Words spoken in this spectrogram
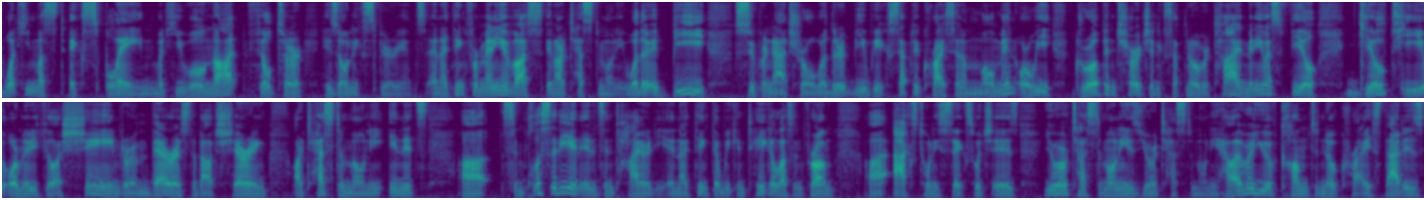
what he must explain, but he will not filter his own experience. And I think for many of us in our testimony, whether it be supernatural, whether it be we accepted Christ in a moment, or we grew up in church and accepted over time, many of us feel guilty or maybe feel ashamed or embarrassed about sharing our testimony in its uh, simplicity and in its entirety. And I think that we can take a lesson from uh, Acts 26, which is your testimony is your testimony. However, you have come to know Christ, that is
